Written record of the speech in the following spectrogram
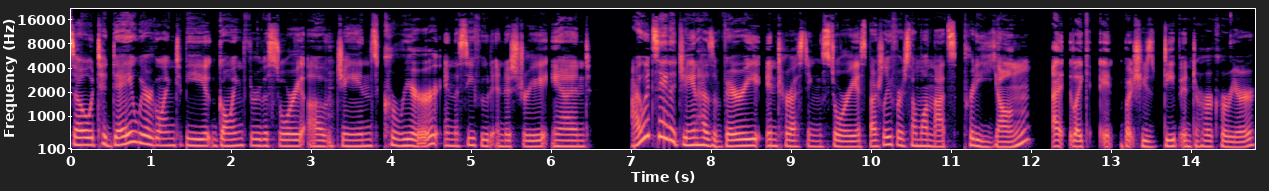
So, today we're going to be going through the story of Jane's career in the seafood industry. And I would say that Jane has a very interesting story, especially for someone that's pretty young, like, it, but she's deep into her career.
